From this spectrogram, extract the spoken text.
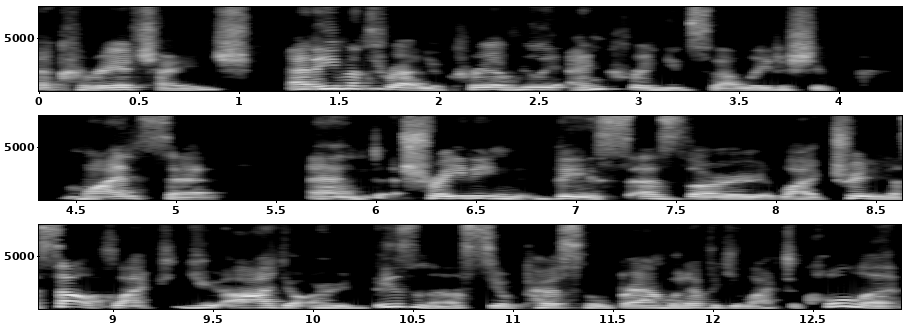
a career change and even throughout your career, really anchoring into that leadership mindset and treating this as though like treating yourself like you are your own business, your personal brand, whatever you like to call it.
